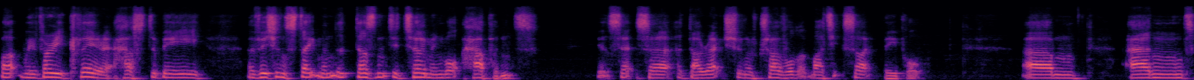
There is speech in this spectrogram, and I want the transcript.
But we're very clear it has to be a vision statement that doesn't determine what happens. It sets a, a direction of travel that might excite people. Um, and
